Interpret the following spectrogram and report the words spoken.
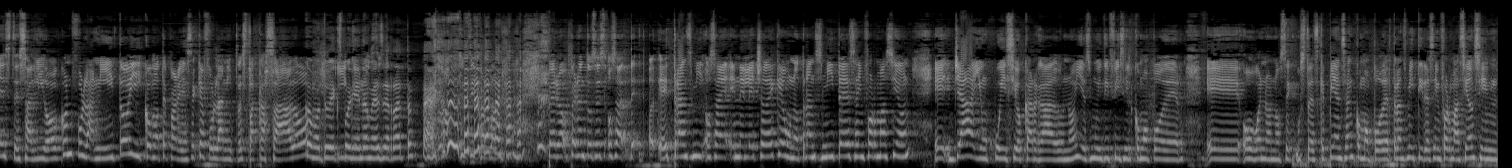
este, salió con fulanito y cómo te parece que fulanito está casado. Como tú exponiéndome hace rato. Sí, sí, perdón. Pero, pero entonces, o sea, de, eh, transmi o sea, en el hecho de que uno transmite esa información, ya hay un juicio cargado, ¿no? Y es muy difícil como poder, o bueno, no sé ustedes qué piensan, como poder transmitir esa información sin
